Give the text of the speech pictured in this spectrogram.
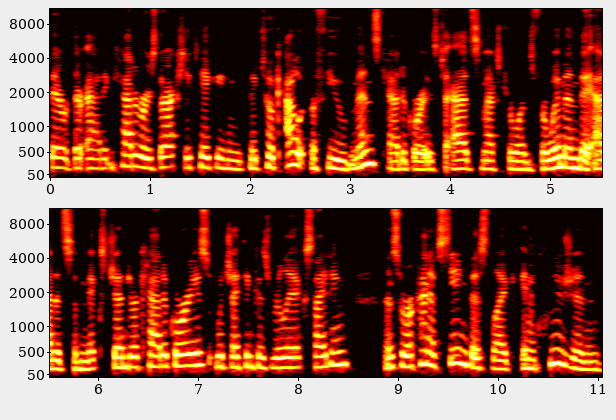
they're they're adding categories. They're actually taking they took out a few men's categories to add some extra ones for women. They added some mixed gender categories which i think is really exciting. And so we're kind of seeing this like inclusion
